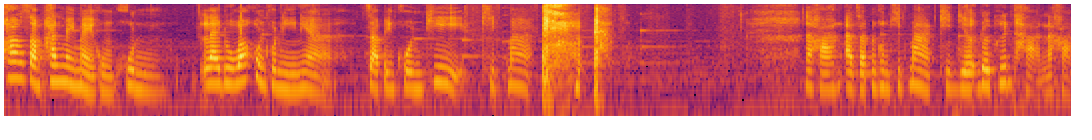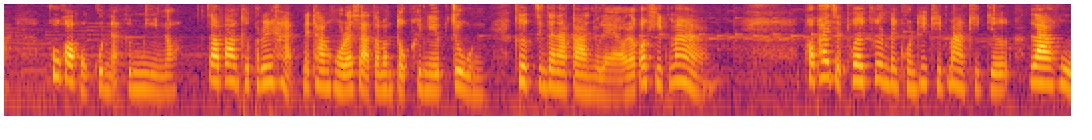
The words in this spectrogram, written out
ความสัมพันธ์ใหม่ ๆ ของคุณ และดูว่าคนคนนี้เนี่ย จะเป็นคนที่คิดมากนะคะ อาจจะเป็นคนคิดมากคิดเยอะโดยพื้นฐานนะคะ คู่ครองของคุณเนี่ยคือมีนเนาะเจ้าบ้านคือพฤหัสในทางโหราศาสตร์ตะวันตกคือเนปจูน คือจินตนาการอยู่แล้ว แล้วก็คิดมากพอไพ่เจ็ดถ้วยขึ้นเป็นคนที่คิดมากคิดเยอะลาหู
